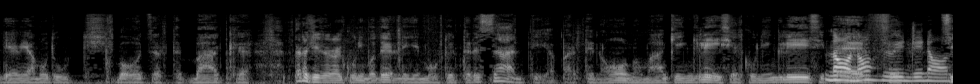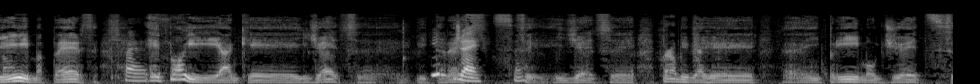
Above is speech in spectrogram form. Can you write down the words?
li amiamo tutti, Mozart, Bach, però ci sono alcuni moderni che sono molto interessanti, a parte Nono, ma anche inglesi, alcuni inglesi. Nono, Perse. Luigi Nono. Sì, ma perse. Perse. E poi anche il jazz. Il jazz? Sì, il jazz, però mi piace eh, il primo jazz.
